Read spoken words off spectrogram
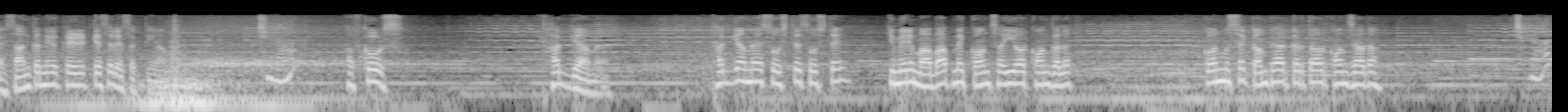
एहसान करने का क्रेडिट कैसे ले सकती हैं आप? चिराग? ऑफ़ कोर्स थक गया मैं। थक गया मैं सोचते सोचते कि मेरे माँ बाप में कौन सही और कौन गलत। कौन मुझसे कम प्यार करता और कौन ज़्यादा। चिराग?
